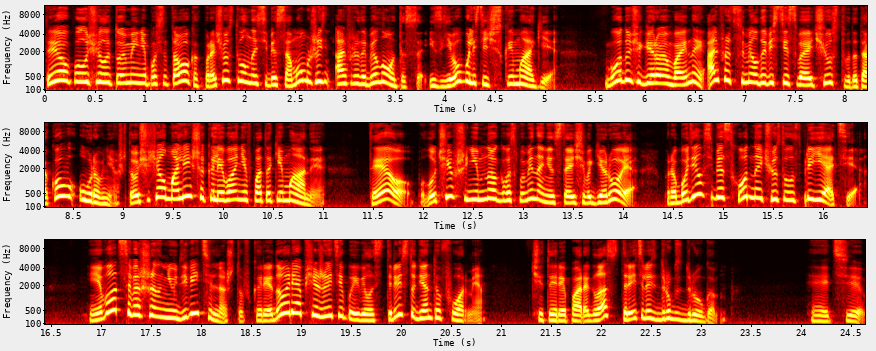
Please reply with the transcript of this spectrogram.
Тео получил это умение после того, как прочувствовал на себе самом жизнь Альфреда Белонтеса из его баллистической магии. Будучи героем войны, Альфред сумел довести свои чувства до такого уровня, что ощущал малейшее колебание в потоке маны. Тео, получивший немного воспоминаний настоящего героя, пробудил в себе сходное чувство восприятия. И вот совершенно неудивительно, что в коридоре общежития появилось три студента в форме. Четыре пары глаз встретились друг с другом. Эти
